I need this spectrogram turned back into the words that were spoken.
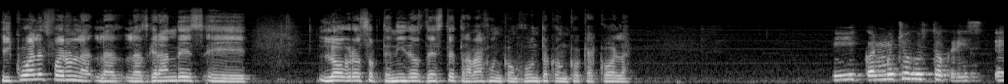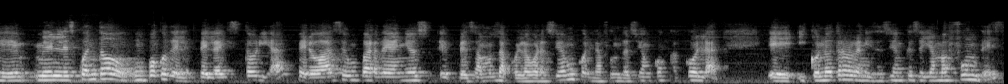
¿Y cuáles fueron la, la, las grandes eh, logros obtenidos de este trabajo en conjunto con Coca-Cola? Sí, con mucho gusto, Cris. Eh, les cuento un poco de, la historia, pero hace un par de años empezamos la colaboración con la Fundación Coca-Cola eh, y con otra organización que se llama Fundes.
